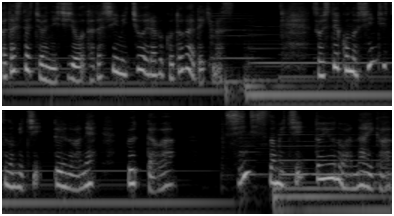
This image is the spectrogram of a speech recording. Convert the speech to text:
私たちは日常正しい道を選ぶことができます。そしてこの真実の道というのはね、ブッダは真実の道というのはないが、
